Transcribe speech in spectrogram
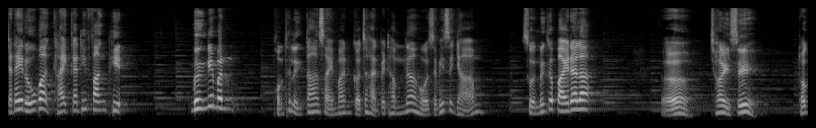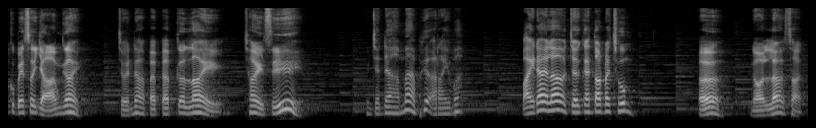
จะได้รู้ว่าใครกันที่ฟังผิด มึงนี่มัน ผมถลึงตาใส่มันก่อนจะหันไปทำหน้าโหดใส่พี่สยาม ส่วนมึงก็ไปได้ละ เออ ใช่สิ เพราะกูเป็นสยามไง เจอหน้าแป๊บๆก็ไล่ ใช่สิ มันจะดราม่าเพื่ออะไรวะ ไปได้แล้ว เจอกันตอนประชุม เออ งอนแล้วสัตว์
